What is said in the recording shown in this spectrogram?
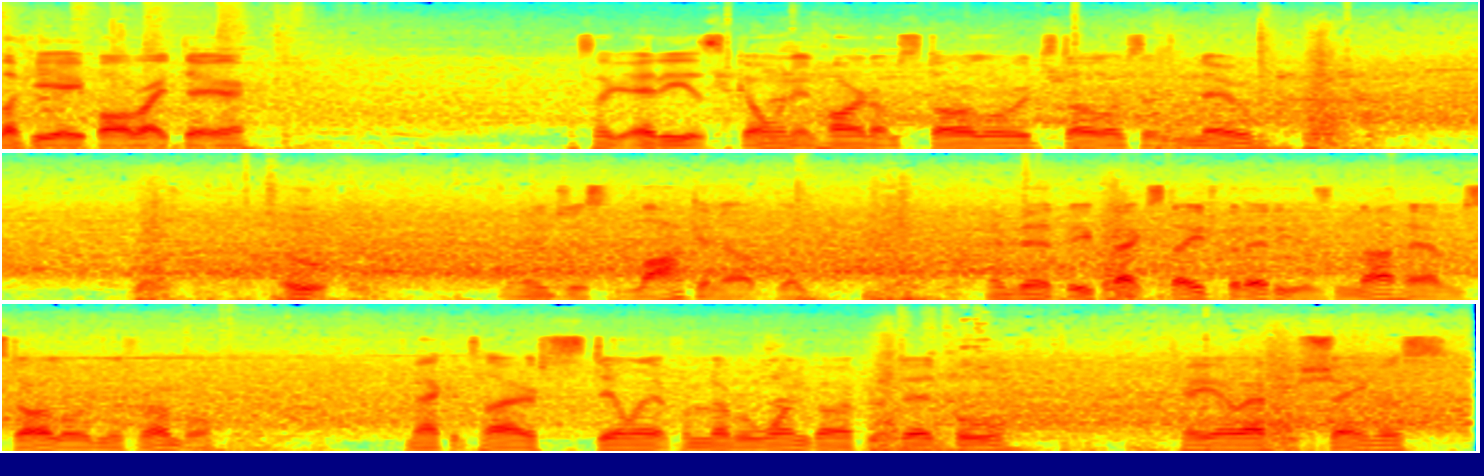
Lucky eight ball right there. Looks like Eddie is going in hard on Star-Lord. Star-Lord says no. Ooh. Man, just locking up. Like, maybe had beef backstage, but Eddie is not having Star-Lord in this Rumble. McIntyre still in it from number one, going for Deadpool. KO after Sheamus.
